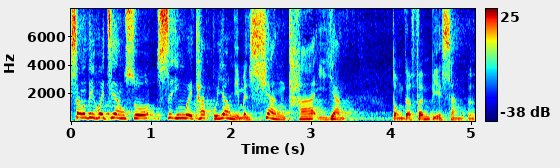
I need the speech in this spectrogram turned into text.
上帝会这样说，是因为他不要你们像他一样懂得分别善恶。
